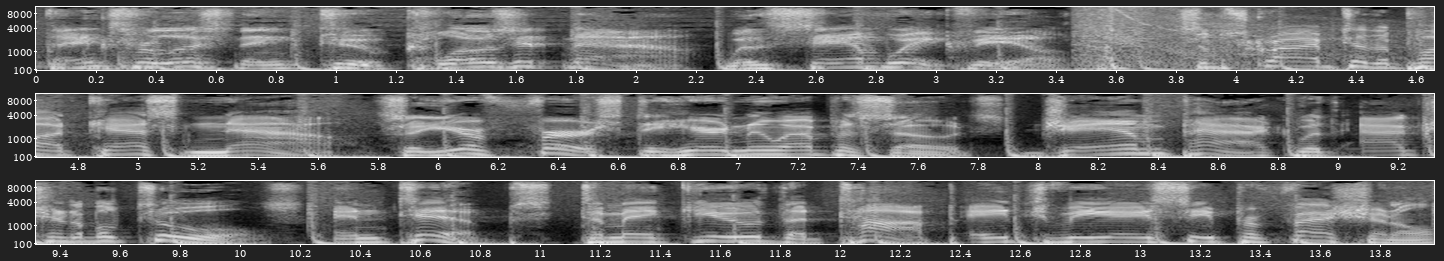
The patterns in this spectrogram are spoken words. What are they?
Thanks for listening to Close It Now with Sam Wakefield. Subscribe to the podcast now so you're first to hear new episodes, jam packed with actionable tools and tips to make you the top HVAC professional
